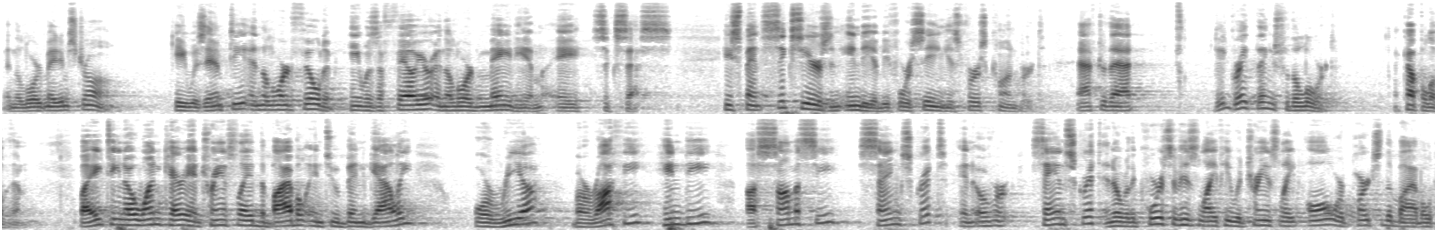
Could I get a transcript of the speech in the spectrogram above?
and the Lord made him strong. He was empty, and the Lord filled him. He was a failure, and the Lord made him a success. He spent six years in India before seeing his first convert. After that, did great things for the Lord, a couple of them. By 1801, Carey had translated the Bible into Bengali, Oriya, Marathi, Hindi, Assamese, Sanskrit, and over Sanskrit, and over the course of his life, he would translate all or parts of the Bible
